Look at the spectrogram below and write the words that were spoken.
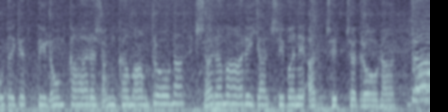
ഉദയത്തിലോംകാര ശംഖമാം ദ്രോണ. ശരമാരിയാൽ ശിവനെ അർച്ചിച്ച ദ്രോണ. ദ്രോണ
